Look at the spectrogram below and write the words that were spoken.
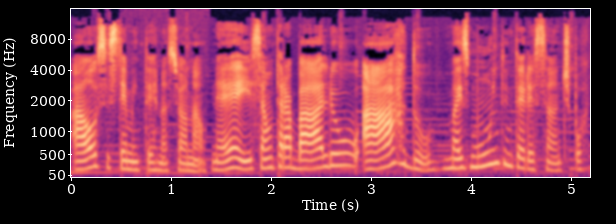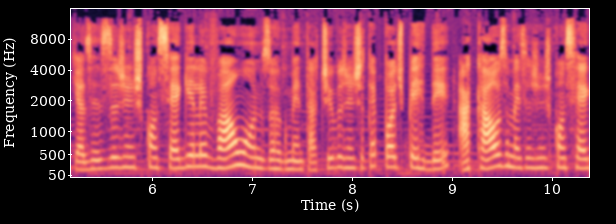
ao sistema internacional, né? Esse é um trabalho árduo, mas muito interessante, porque às vezes a gente consegue elevar o ônus argumentativo, a gente até pode perder a causa, mas a gente consegue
